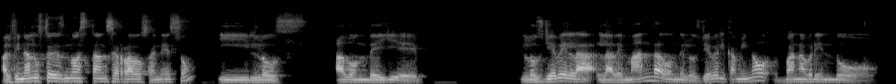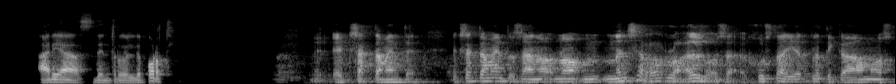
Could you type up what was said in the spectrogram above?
Al final ustedes no están cerrados en eso y los a donde los lleve la, la demanda, donde los lleve el camino, van abriendo áreas dentro del deporte. Exactamente, exactamente, o sea, no, no, no encerrarlo a algo, o sea, justo ayer platicábamos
